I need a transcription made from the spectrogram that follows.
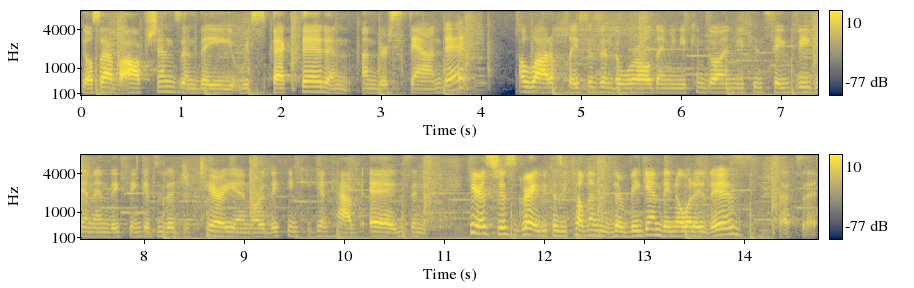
you also have options and they respect it and understand it. A lot of places in the world, I mean, you can go and you can say vegan and they think it's vegetarian or they think you can have eggs. And here it's just great because you tell them they're vegan, they know what it is, that's it.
